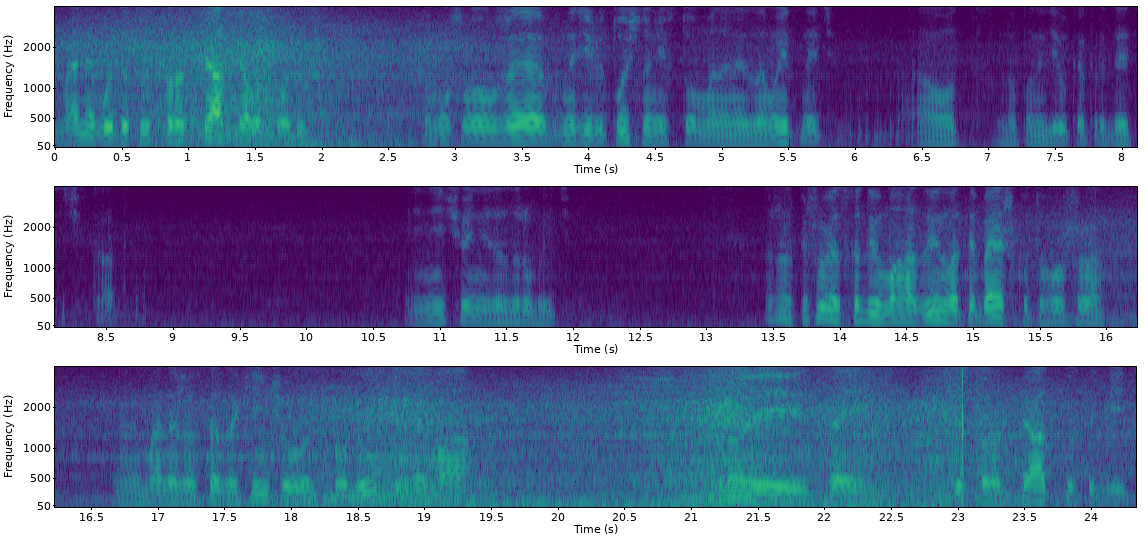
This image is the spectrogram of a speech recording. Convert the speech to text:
в мене буде тут 45-ка виходить. Тому що вже в неділю точно ніхто мене не замитнить, а от до понеділка прийдеться чекати. І нічого не зробити. Ну що ж, пішов я сходив в магазин в АТБшку, того що е, в мене вже все закінчувалось, продуктів нема. Ну і цей тут 45-ку сидіть,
